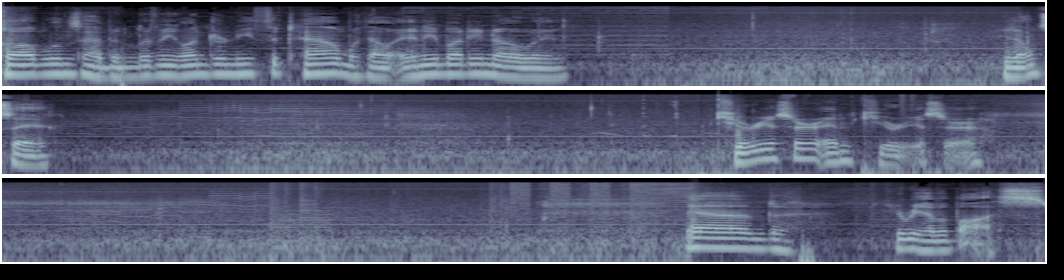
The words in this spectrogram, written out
Goblins have been living underneath the town without anybody knowing. You don't say. Curiouser and curiouser. And here we have a boss.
